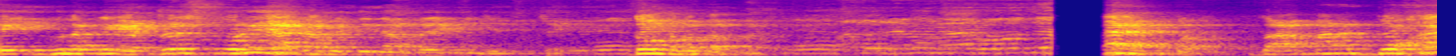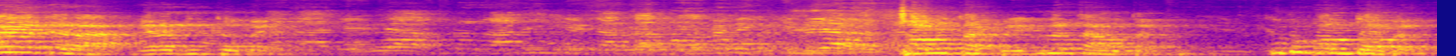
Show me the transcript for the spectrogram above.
এইগুলাকে অ্যাড্রেস করেই আগামী দিনে আমরা এগিয়ে যেতে চাই। ধন্যবাদ আপনাকে। হ্যাঁ মানে বকায়া যারা, এরা দিতে হবে। চালু থাকবে, এগুলো চালু থাকবে। কোনো বন্ধ হবে না।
